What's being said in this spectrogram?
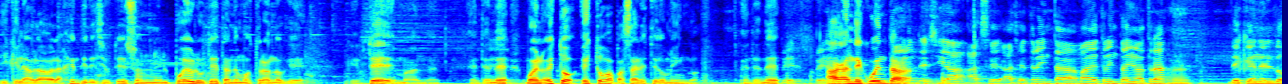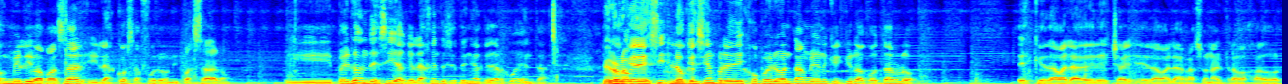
Y que le hablaba a la gente y le decía, ustedes son el pueblo, ustedes están demostrando que, que ustedes mandan. ¿Entendés? Bueno, esto, esto va a pasar este domingo. ¿Entendés? Hagan de cuenta. Perón decía hace, hace 30, más de 30 años atrás Ah. de que en el 2000 iba a pasar y las cosas fueron y pasaron. Y Perón decía que la gente se tenía que dar cuenta. Pero lo, que lo que siempre dijo Perón también, que quiero acotarlo, es que daba la derecha y le daba la razón al trabajador.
